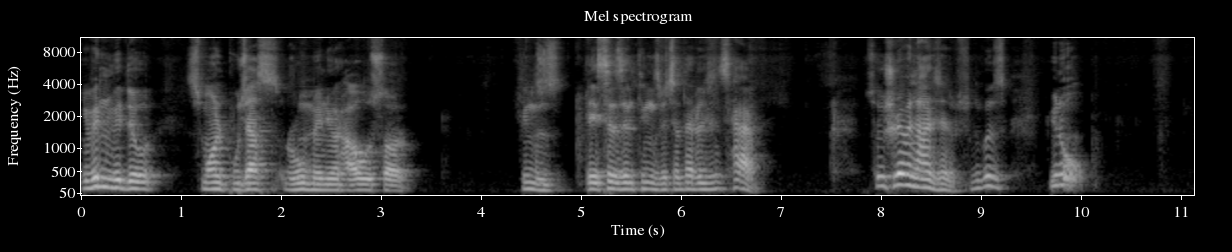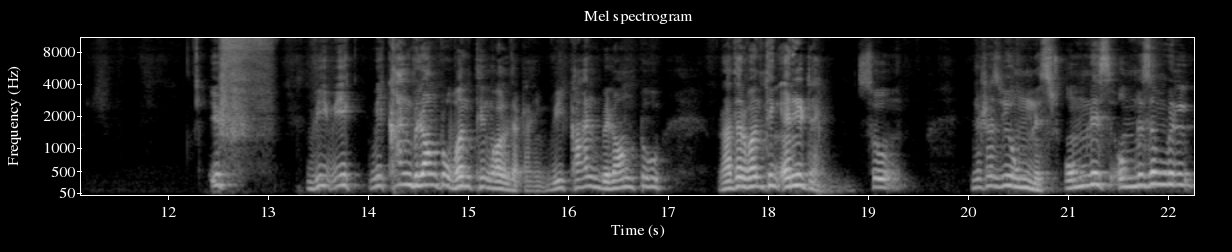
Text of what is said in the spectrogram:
Even with your small pujas room in your house or things places and things which other religions have. So you should have a larger vision because you know if we, we we can't belong to one thing all the time. We can't belong to rather one thing anytime so let us be omnist omnis omnism will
